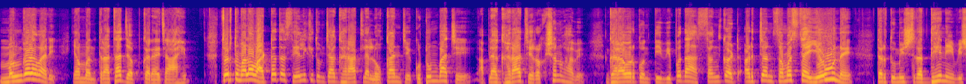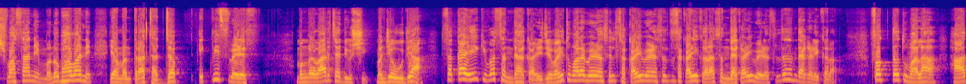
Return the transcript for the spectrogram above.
मंगळवारी या मंत्राचा जप करायचा आहे. जर तुम्हाला वाटत असेल की तुमच्या घरातल्या लोकांचे कुटुंबाचे आपल्या घराचे रक्षण व्हावे घरावर कोणती विपदा संकट अडचण समस्या येऊ नये तर तुम्ही श्रद्धेने विश्वासाने मनोभावाने या मंत्राचा जप एकवीस वेळेस मंगळवारच्या दिवशी म्हणजे उद्या सकाळी किंवा संध्याकाळी जेव्हाही तुम्हाला वेळ असेल सकाळी वेळ असेल तर सकाळी करा संध्याकाळी वेळ असेल तर संध्याकाळी करा. फक्त तुम्हाला हात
